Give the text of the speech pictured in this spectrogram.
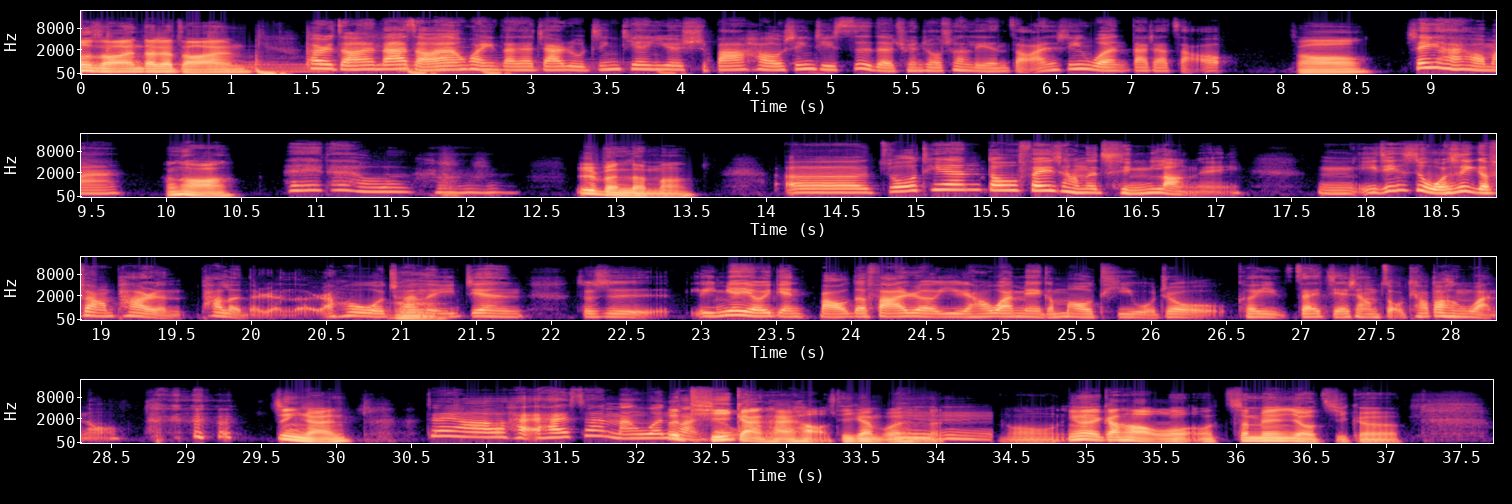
洛早安，大家早安。早安，大家早安，欢迎大家加入今天一月十八号星期四的全球串联早安新闻。大家早，早，声音还好吗？很好啊。嘿，太好了。日本冷吗？呃，昨天都非常的晴朗诶。嗯，已经是我是一个非常怕人怕冷的人了。然后我穿了一件，就是里面有一点薄的发热衣，然后外面一个帽 T，我就可以在街上走，跳到很晚哦。竟然。对啊，还还算蛮温暖的。体感还好，体感不会很冷。嗯，嗯哦，因为刚好我我身边有几个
